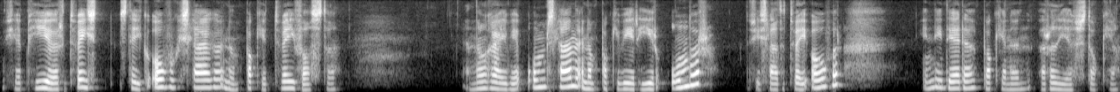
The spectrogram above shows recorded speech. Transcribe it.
Dus je hebt hier twee steken overgeslagen en dan pak je twee vaste. En dan ga je weer omslaan en dan pak je weer hieronder. Dus je slaat er twee over. In die derde pak je een relief stokje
